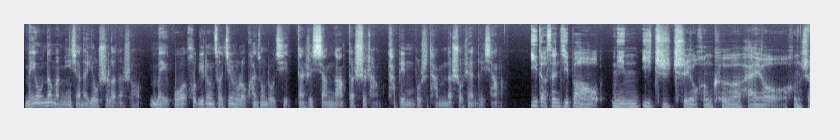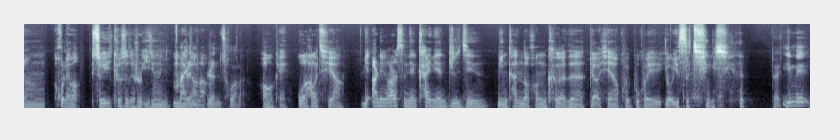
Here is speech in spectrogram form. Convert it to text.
没有那么明显的优势了的时候，美国货币政策进入了宽松周期，但是香港的市场它并不是他们的首选对象了。一到三季报，您一直持有恒科还有恒生互联网，所以 Q 四的时候已经卖掉了，认错了。OK，我好奇啊，你二零二四年开年至今，您看到恒科的表现会不会有一丝庆幸？对，因为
